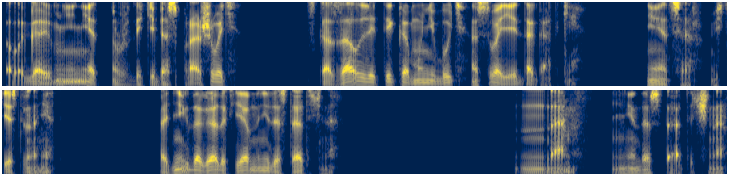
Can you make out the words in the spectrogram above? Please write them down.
«Полагаю, мне нет нужды тебя спрашивать, сказал ли ты кому-нибудь о своей догадке?» «Нет, сэр, естественно, нет. Одних догадок явно недостаточно». «Да, недостаточно.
